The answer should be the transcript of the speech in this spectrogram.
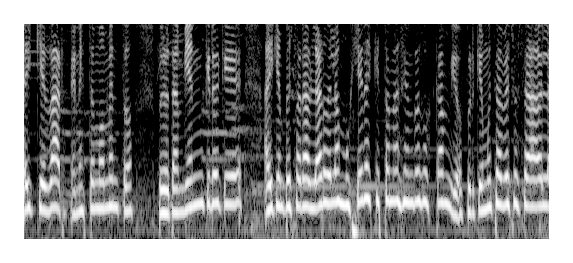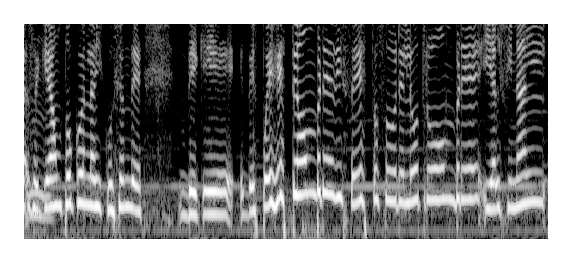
hay que dar en este momento, pero también creo que hay que empezar a hablar de las mujeres que están haciendo esos cambios, porque muchas veces se habla, se queda un poco en la discusión de, de que después este hombre dice esto sobre el otro hombre y al final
